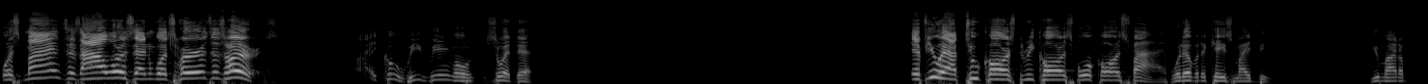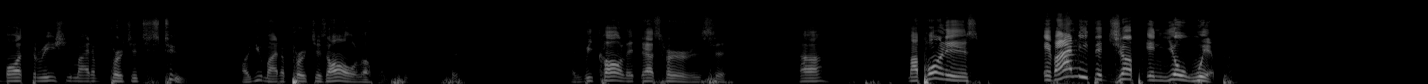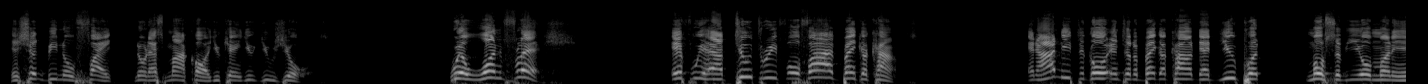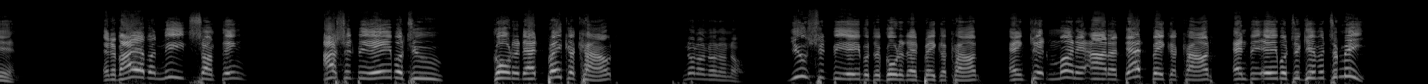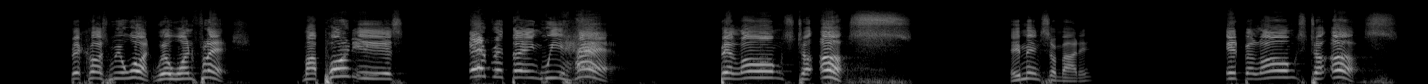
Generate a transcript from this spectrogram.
what's mine's is ours, and what's hers is hers. All right, cool. We, we ain't going to sweat that. If you have two cars, three cars, four cars, five, whatever the case might be, you might have bought three, she might have purchased two, or you might have purchased all of them. and we call it that's hers. Huh? My point is, if I need to jump in your whip, it shouldn't be no fight. No, that's my car. You can't you use yours. We're one flesh. If we have two, three, four, five bank accounts, and I need to go into the bank account that you put most of your money in. And if I ever need something, I should be able to go to that bank account. No, no, no, no, no. You should be able to go to that bank account and get money out of that bank account and be able to give it to me. Because we're what? We're one flesh. My point is, everything we have belongs to us. Amen, somebody. It belongs to us.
